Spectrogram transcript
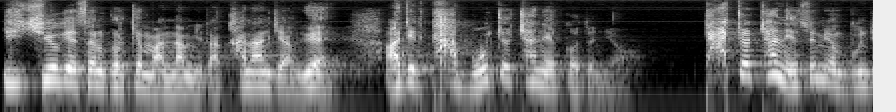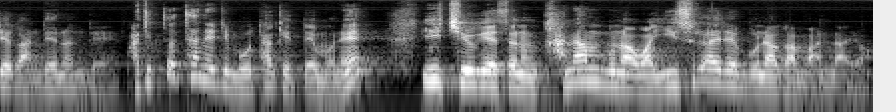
이 지역에서는 그렇게 만납니다. 가난 지역. 왜? 아직 다 못 쫓아냈거든요. 다 쫓아냈으면 문제가 안 되는데 아직 쫓아내지 못했기 때문에 이 지역에서는 가난 문화와 이스라엘의 문화가 만나요.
